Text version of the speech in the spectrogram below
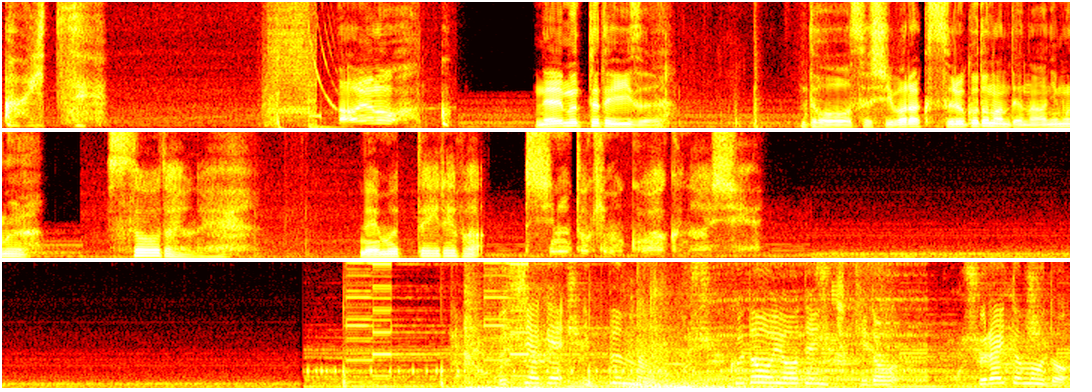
あいつ。綾野眠ってていいぜ。どうせしばらくすることなんて何もねえ。そうだよね。眠っていれば死ぬ時も怖くないし。打ち上げ1分前。駆動用電池起動。フライトモードオン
